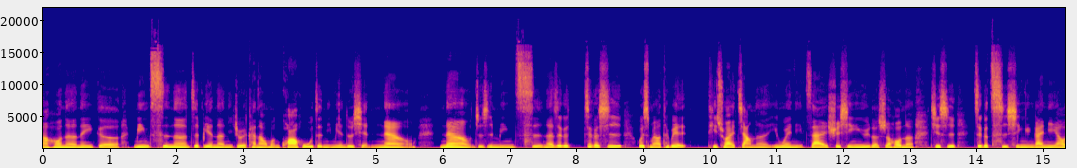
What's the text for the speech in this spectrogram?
然后呢，那个名词呢，这边呢，你就会看到我们夸胡这里面就写 noun，noun 就是名词。那这个这个是为什么要特别提出来讲呢？因为你在学习英语的时候呢，其实这个词性应该你也要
